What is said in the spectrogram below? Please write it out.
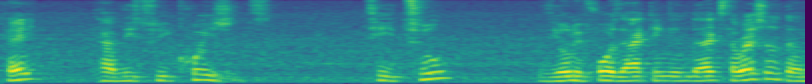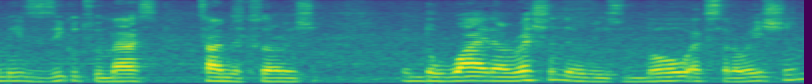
Okay? we Have these two equations. T2 is the only force acting in the x direction. That means it's equal to mass times acceleration. In the y direction, there is no acceleration.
